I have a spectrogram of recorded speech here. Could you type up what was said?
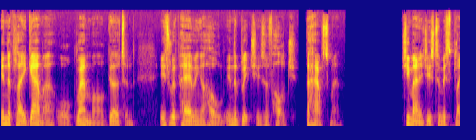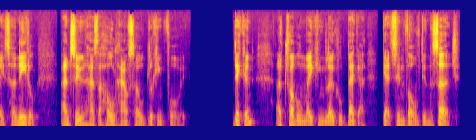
In the play Gammer, or Grandma Gurton, is repairing a hole in the breeches of Hodge, the houseman. She manages to misplace her needle, and soon has the whole household looking for it. Dickon, a trouble-making local beggar, gets involved in the search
